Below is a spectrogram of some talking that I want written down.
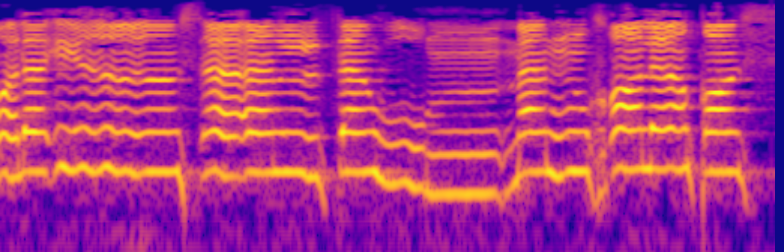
وَلَئِن سَأَلْتَهُم مَّنْ خَلَقَ السَّمَاوَاتِ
